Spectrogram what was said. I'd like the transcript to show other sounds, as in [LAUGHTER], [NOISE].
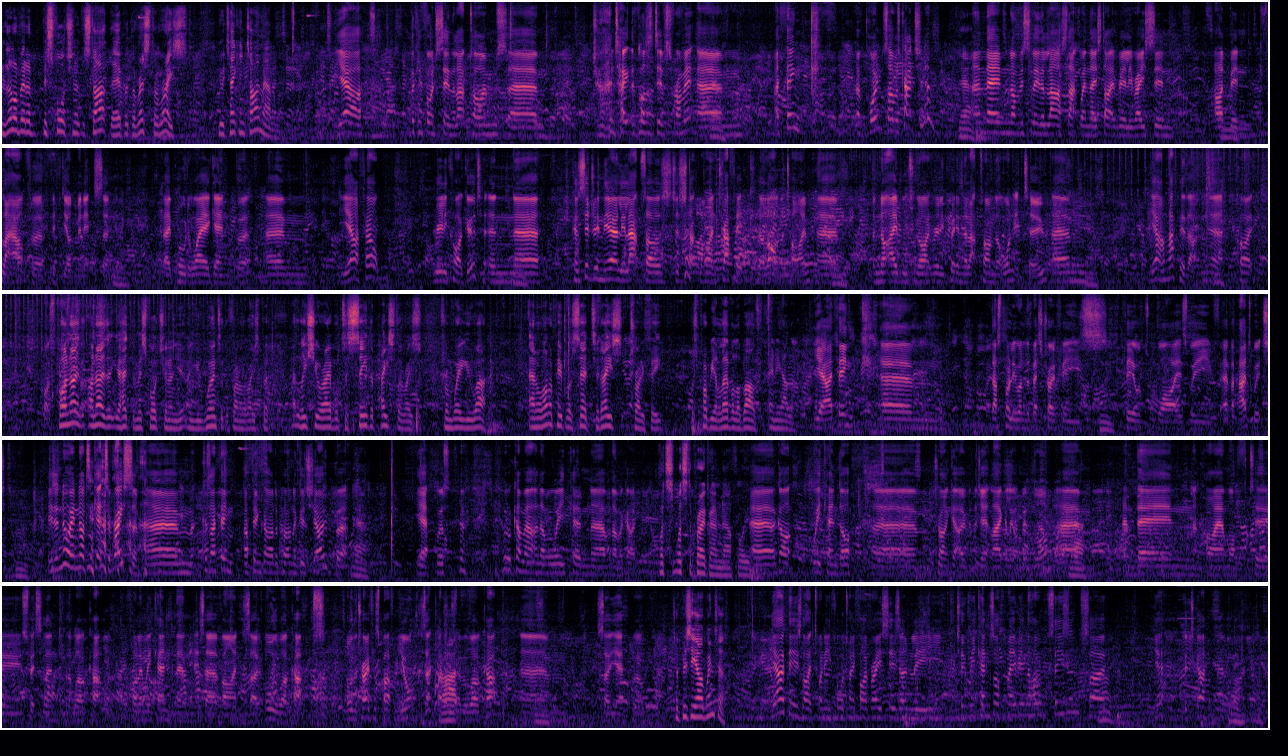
again, a little bit of misfortune at the start there, but the rest of the race, you were taking time out of it. Yeah, looking forward to seeing the lap times. Um, [LAUGHS] try and take the positives from it. Um, I think at points I was catching them. Yeah. And then obviously the last lap when they started really racing, I'd Mm. been flat out for 50 odd minutes and they pulled away again. But um, yeah, I felt really quite good. And uh, considering the early laps, I was just stuck behind traffic a lot of the time um, and not able to like really put in the lap time that I wanted to. Um, yeah, I'm happy with that. Yeah, quite. Quite Well, I know, I know that you had the misfortune and you, and you weren't at the front of the race, but at least you were able to see the pace of the race from where you are. And a lot of people have said today's trophy was probably a level above any other. Yeah, I think um, that's probably one of the best trophies Hmm. field-wise we've ever had, which is annoying not to get to race them because I think I think I'd have put on a good show, but Yeah. Yeah, we'll [LAUGHS] we'll come out another week and uh, have another go. What's what's the program now for you? Uh, I got weekend off, um, try and get over the jet lag a little bit more, um, and then I am off to Switzerland for the World Cup the following weekend, and then it's Irvine. So all the World Cups, all the trophies apart from York, because that clashes Right. with the World Cup. Um, so yeah, well, it's a busy old winter. yeah, I think it's like 24, 25 races, only two weekends off maybe in the whole season. So yeah, good to go.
